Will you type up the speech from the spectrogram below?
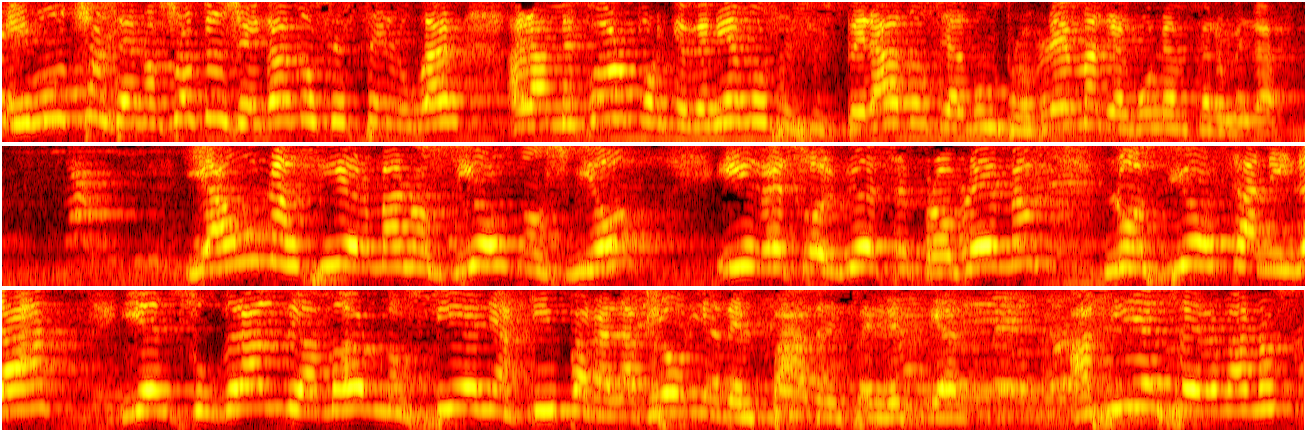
Y muchos de nosotros llegamos a este lugar a lo mejor porque veníamos desesperados de algún problema, de alguna enfermedad. Y aún así, hermanos, Dios nos vio y resolvió ese problema, nos dio sanidad y en su grande amor nos tiene aquí para la gloria del Padre Celestial. Así es, hermanos.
